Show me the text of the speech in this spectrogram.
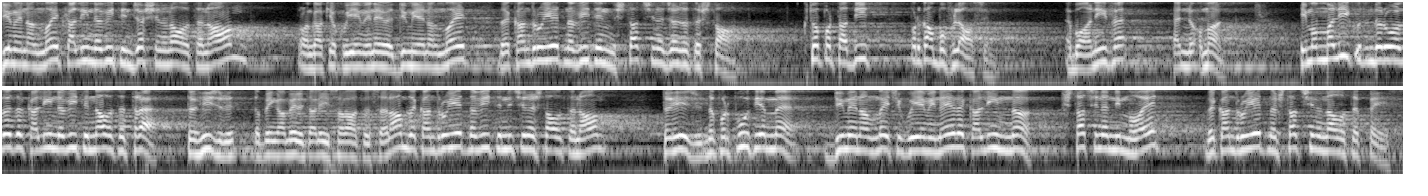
2019, ka lind në vitin 699, pra nga kjo ku jemi neve 2019 dhe ka ndrru jetë në vitin 767. Këto për ta ditë, për kan po flasim. Ebu Hanife en-Numan Imam Maliku të nderuar vllezër ka lind në vitin 93 të hixhrit të pejgamberit alejhi salatu selam dhe ka ndrru jetë në vitin 179 të hixhrit në përputhje me 2019 që ku jemi neve ka lind në 711 dhe ka ndrru jetë në 795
